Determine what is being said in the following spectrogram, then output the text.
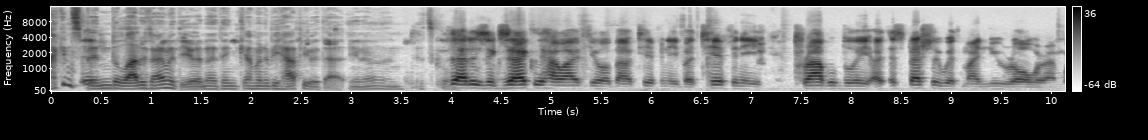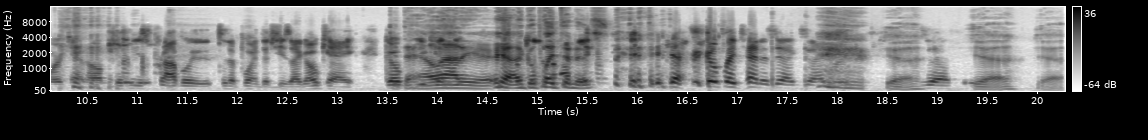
I can spend a lot of time with you, and I think I'm gonna be happy with that. You know, and it's cool. That is exactly how I feel about Tiffany. But Tiffany probably, uh, especially with my new role where I'm working at home, Tiffany is probably to the point that she's like, okay, go Get the you hell can- out of here. Yeah, go play tennis. yeah, go play tennis. Yeah, exactly. yeah, Exactly. yeah, yeah.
